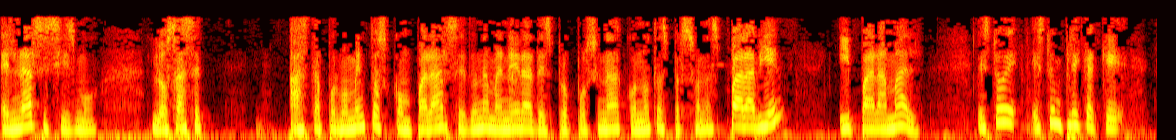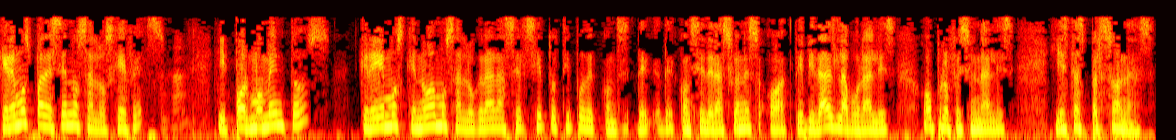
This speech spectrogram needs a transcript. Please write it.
el narcisismo, los hace hasta por momentos compararse de una manera desproporcionada con otras personas, para bien y para mal. Esto, esto implica que queremos parecernos a los jefes y por momentos creemos que no vamos a lograr hacer cierto tipo de, consideraciones o actividades laborales o profesionales y estas personas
